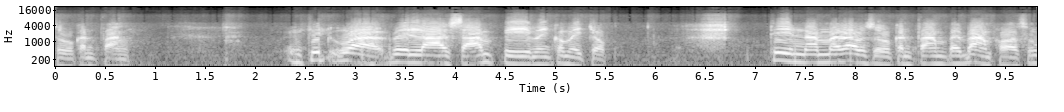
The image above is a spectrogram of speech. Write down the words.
สู่กันฟัง คิดว่าเวลาสามปีมันก็ไม่จบ ที่นำมาเล่าสู่กันฟังไปบ้างพอสม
